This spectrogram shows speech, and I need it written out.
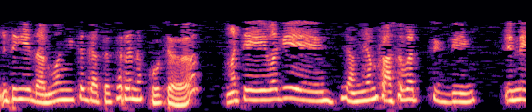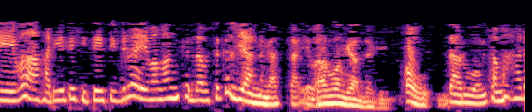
ඉතින් ඒ දරුවන් එක්ක ගත කරනකොට මට ඒ වගේ යම් යම් රසවත් සිද්ධීන් එන්නේ ඒවා හරියට හිතේ තිබිලා ඒවා මං දවසක ලියන්න ගත්තා ඒවා. දරුවන්ගේ අත්දැකීම්. ඔව් දරුවෝ සමහර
